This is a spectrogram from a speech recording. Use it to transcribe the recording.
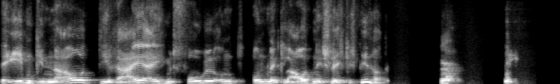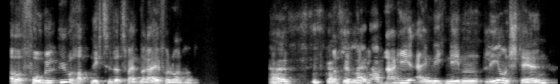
der eben genau die Reihe eigentlich mit Vogel und, und McLeod nicht schlecht gespielt hat. Ja. Aber Vogel überhaupt nichts in der zweiten Reihe verloren hat. Ja, das ganze Line-Up Nagy eigentlich neben Leon stellen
